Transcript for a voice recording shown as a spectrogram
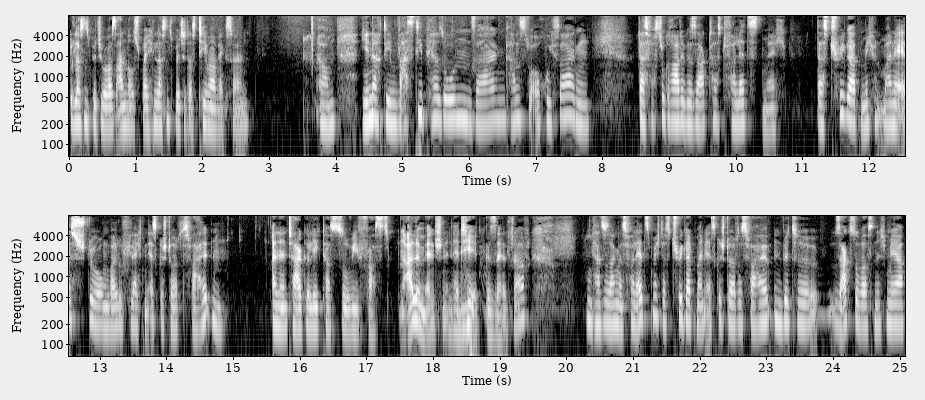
lass uns bitte über was anderes sprechen, lass uns bitte das Thema wechseln. Ähm, je nachdem, was die Personen sagen, kannst du auch ruhig sagen, das, was du gerade gesagt hast, verletzt mich. Das triggert mich und meine Essstörung, weil du vielleicht ein essgestörtes Verhalten an den Tag gelegt hast, so wie fast alle Menschen in der Diätgesellschaft. Dann kannst du sagen, das verletzt mich, das triggert mein essgestörtes Verhalten. Bitte sag sowas nicht mehr.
